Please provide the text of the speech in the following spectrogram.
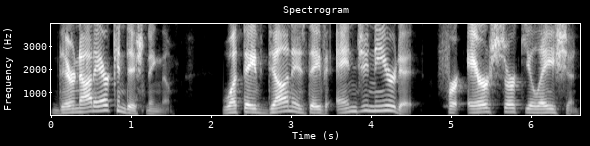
they're not air conditioning them. What they've done is they've engineered it for air circulation.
